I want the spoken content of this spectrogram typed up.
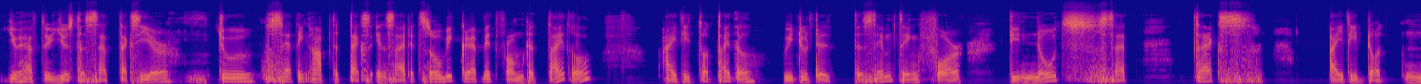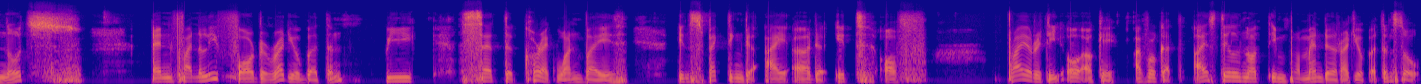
You have to use the set text here to setting up the text inside it. So we grab it from the title id dot title. We do the the same thing for the notes set text id dot notes. And finally for the radio button we set the correct one by inspecting the i uh, the it of priority. Oh okay i forgot. I still not implement the radio button so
